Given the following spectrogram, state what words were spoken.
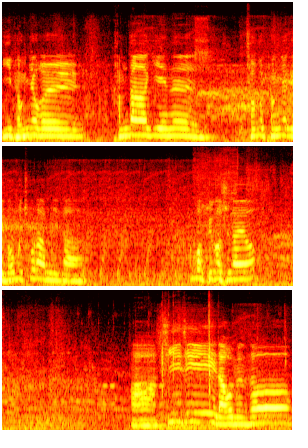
이 병력을 감당하기에는 저그 병력이 너무 초라합니다 한번 긁어주나요? 아 GG 나오면서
